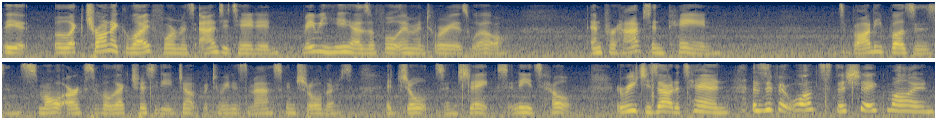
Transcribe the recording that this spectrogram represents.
The electronic life form is agitated. Maybe he has a full inventory as well. And perhaps in pain. Its body buzzes and small arcs of electricity jump between his mask and shoulders. It jolts and shakes. It needs help. It reaches out its hand as if it wants to shake mine.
